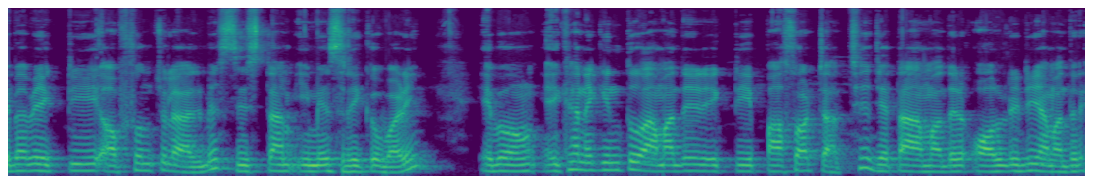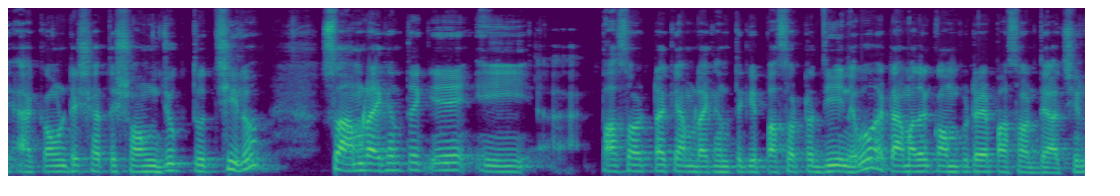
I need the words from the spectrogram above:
এভাবে একটি অপশন চলে আসবে সিস্টেম ইমেজ রিকভারি এবং এখানে কিন্তু আমাদের একটি পাসওয়ার্ড চাচ্ছে, যেটা আমাদের অলরেডি আমাদের অ্যাকাউন্টের সাথে সংযুক্ত ছিল। সো আমরা এখান থেকে এই পাসওয়ার্ডটাকে আমরা এখান থেকে পাসওয়ার্ডটা দিয়ে নেব। এটা আমাদের কম্পিউটারে পাসওয়ার্ড দেওয়া ছিল।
